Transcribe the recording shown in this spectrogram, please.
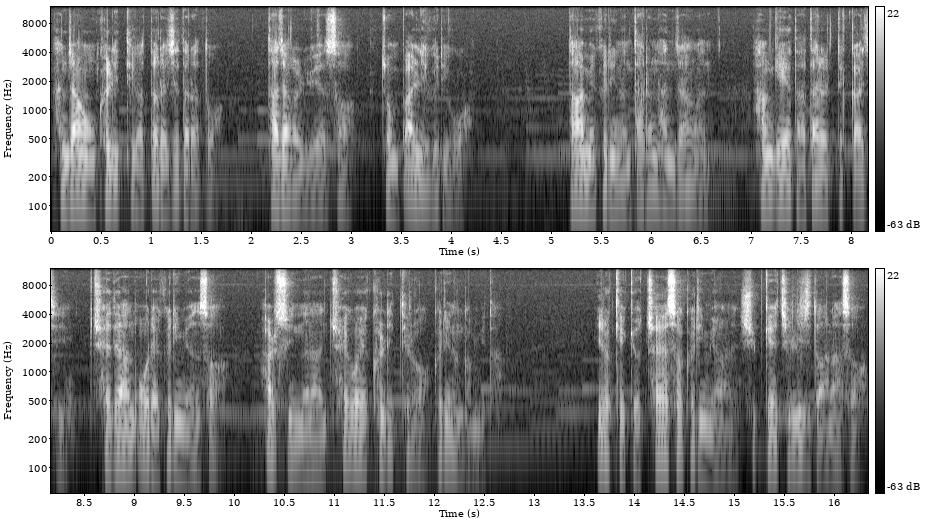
한 장은 quality가 떨어지더라도 다작을 위해서 좀 빨리 그리고 다음에 그리는 다른 한 장은 한계에 다다를 때까지 최대한 오래 그리면서 할 수 있는 한 최고의 퀄리티로 그리는 겁니다. 이렇게 교차해서 그리면 쉽게 질리지도 않아서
